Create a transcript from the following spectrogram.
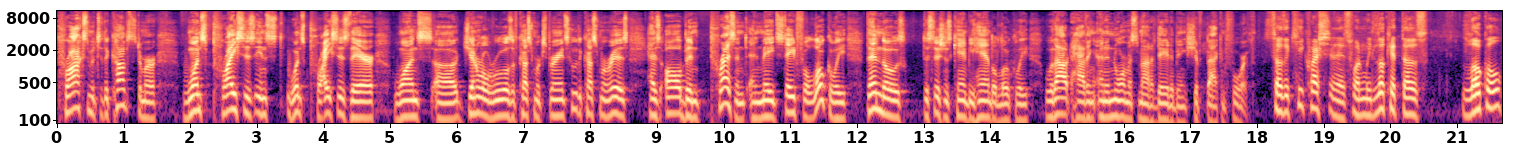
proximate to the customer once price is in, once price is there, once uh, general rules of customer experience, who the customer is, has all been present and made stateful locally, then those decisions can be handled locally without having an enormous amount of data being shipped back and forth. So the key question is when we look at those local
